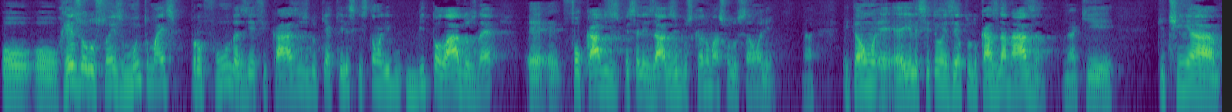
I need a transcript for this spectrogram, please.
ou, ou, resoluções muito mais profundas e eficazes do que aqueles que estão ali bitolados, né, é, é, focados, especializados e buscando uma solução ali. Né? Então, é, aí ele cita um exemplo do caso da NASA, né, que, que tinha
